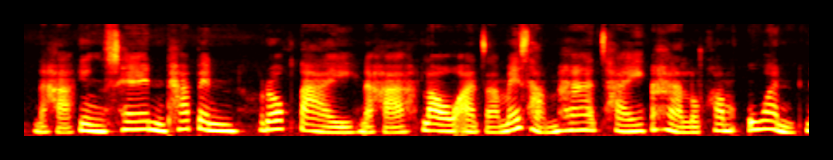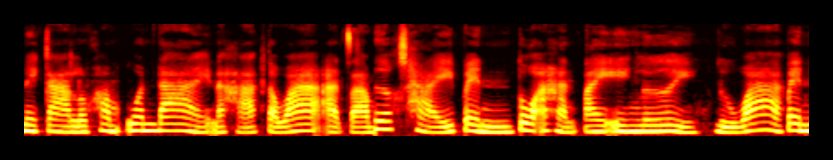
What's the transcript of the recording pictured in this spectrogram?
ๆนะคะ อย่างเช่นถ้าเป็นโรคไตนะคะ เราอาจจะไม่สามารถใช้อาหารลดความอ้วนในการลดความอ้วนได้นะคะ แต่ว่าอาจจะเลือกใช้เป็นตัวอาหารไตเองเลย หรือว่าเป็น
